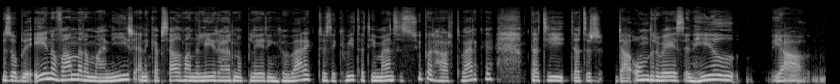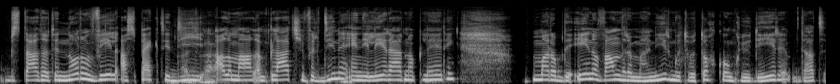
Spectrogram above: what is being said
Dus op de een of andere manier, en ik heb zelf aan de lerarenopleiding gewerkt, dus ik weet dat die mensen super hard werken, dat, die, dat, er, dat onderwijs een heel ja, bestaat uit enorm veel aspecten die allemaal een plaatsje verdienen in die lerarenopleiding. Maar op de een of andere manier moeten we toch concluderen dat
